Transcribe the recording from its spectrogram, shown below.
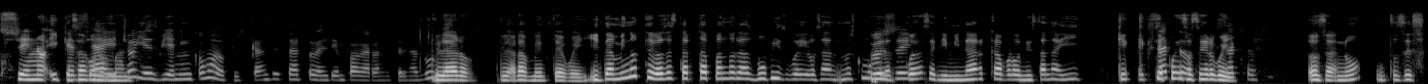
Sí, no, y que Es se ha normal. hecho y es bien incómodo, pues cansa estar todo el tiempo agarrándote las boobies. Claro, claramente, güey. Y también no te vas a estar tapando las boobies, güey, o sea, no es como que Pues las puedas eliminar, cabrón, están ahí. ¿Qué, qué Exacto. puedes hacer, güey? O sea, ¿no? Entonces,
